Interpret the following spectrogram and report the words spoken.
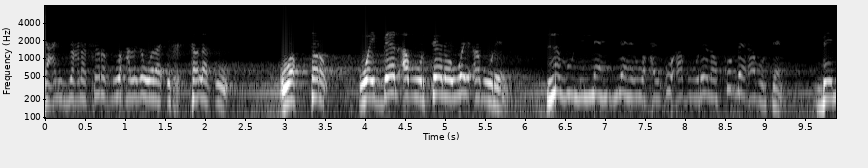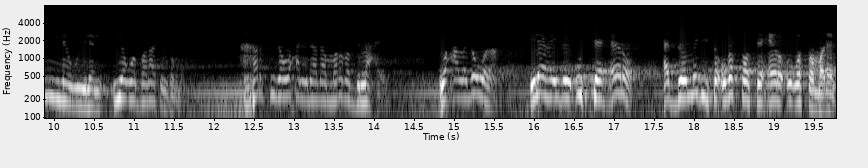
yani bimacnaa kharaqu waxaa laga wadaa ikhtalaquu waftarow way been abuurteenoo way abuureen. Lahu lilaahi ilaahay waxay u abuureenoo ku been abuurteen. Beniina wiilal iyo wa banaatin gabdho kharqiga waxaa la yidhahdaa marada dilaaceeda waxaa laga wadaa ilaahay bay u jeexeenoo addoommadiisa uga soo jeexeenoo uga soo mareen.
